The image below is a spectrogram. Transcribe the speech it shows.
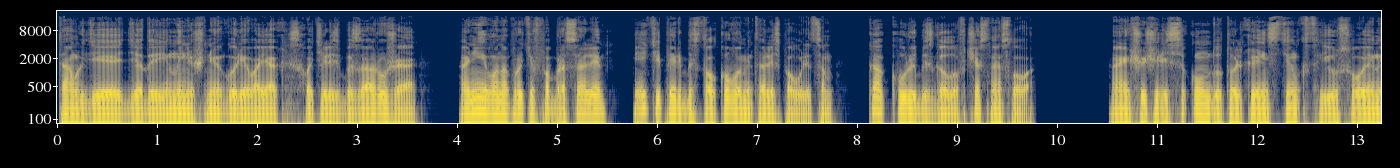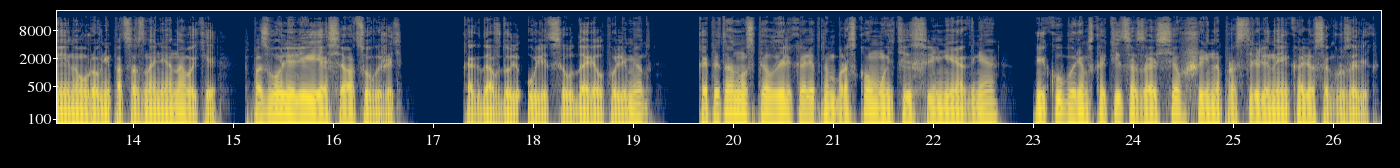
Там, где деды и нынешний горе-вояк схватились бы за оружие, они его напротив побросали и теперь бестолково метались по улицам, как куры без голов, честное слово. А еще через секунду только инстинкт и усвоенные на уровне подсознания навыки позволили и Асиацу выжить. Когда вдоль улицы ударил пулемет, капитан успел великолепным броском уйти с линии огня и кубарем скатиться за осевший на простреленные колеса грузовик.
